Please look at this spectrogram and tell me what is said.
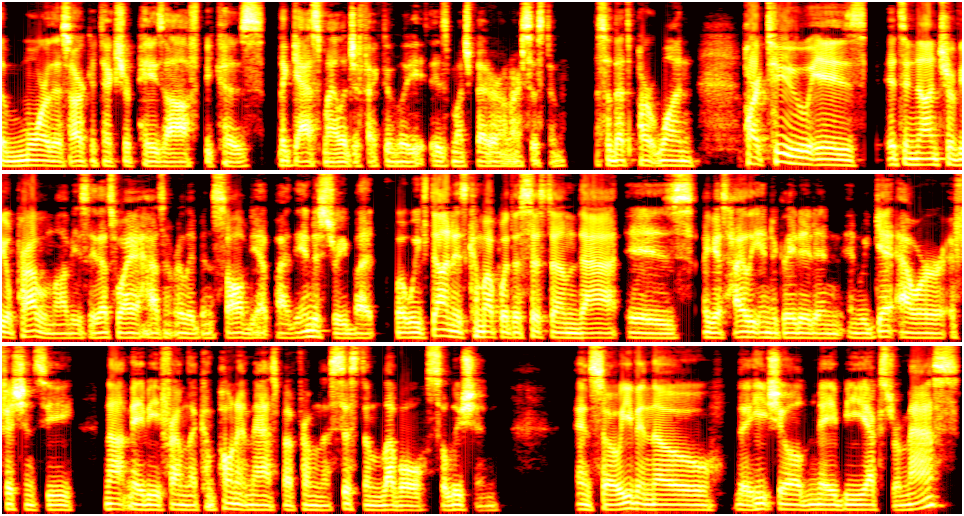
the more this architecture pays off because the gas mileage effectively is much better on our system. So that's part one. Part two is it's a non-trivial problem obviously. That's why it hasn't really been solved yet by the industry. But what we've done is come up with a system that is i guess highly integrated and and we get our efficiency not maybe from the component mass but from the system level solution. And so even though the heat shield may be extra mass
